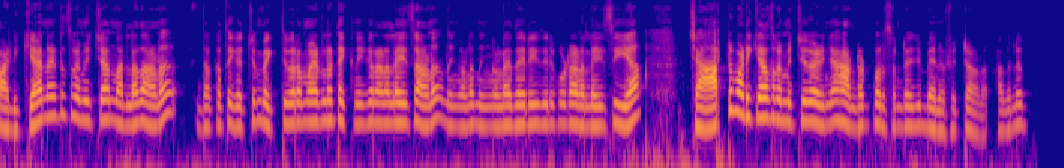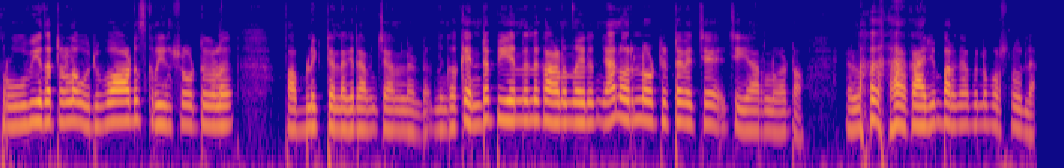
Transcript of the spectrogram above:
പഠിക്കാനായിട്ട് ശ്രമിച്ചാൽ നല്ലതാണ്. ഇതൊക്കെ തികച്ചും വ്യക്തിപരമായിട്ടുള്ള ടെക്നിക്കൽ അനലൈസ് ആണ്. നിങ്ങൾ നിങ്ങളുടേതായ രീതിയിൽ കൂടെ അനലൈസ് ചെയ്യുക. ചാർട്ട് പഠിക്കാൻ ശ്രമിച്ചു കഴിഞ്ഞാൽ ഹൺഡ്രഡ് പെർസെന്റേജ് ബെനിഫിറ്റ് ആണ്. അതിൽ പ്രൂവ് ചെയ്തിട്ടുള്ള ഒരുപാട് സ്ക്രീൻഷോട്ടുകൾ പബ്ലിക് ടെലഗ്രാം ചാനലുണ്ട് നിങ്ങൾക്ക് എന്റെ പി എൻ എൽ കാണുന്നതിലും ഞാൻ ഒരു ലോട്ടിട്ടേ വെച്ച് ചെയ്യാറുള്ളൂ കേട്ടോ. ഉള്ള കാര്യം പറഞ്ഞാൽ പിന്നെ പ്രശ്നമില്ല.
